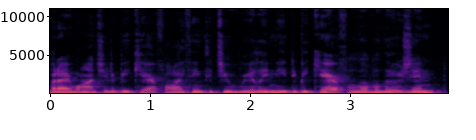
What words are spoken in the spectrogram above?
But I want you to be careful. I think that you really need to be careful of illusion.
